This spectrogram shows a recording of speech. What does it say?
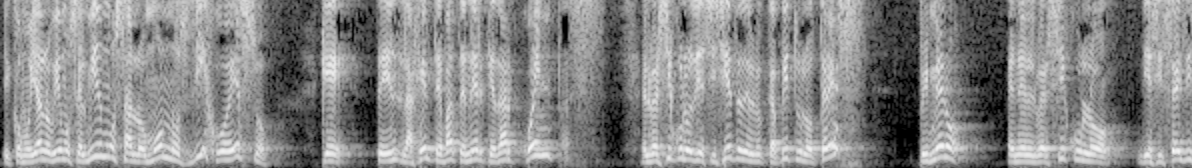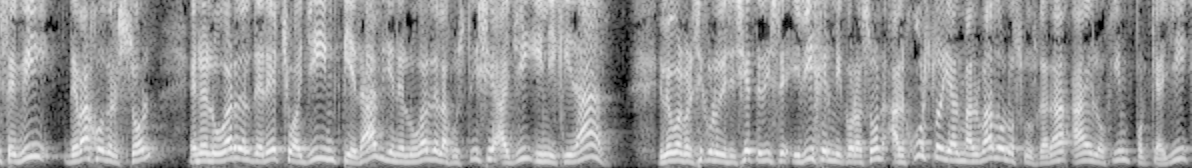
Y como ya lo vimos, el mismo Salomón nos dijo eso, que la gente va a tener que dar cuentas. El versículo 17 del capítulo 3, primero en el versículo 16 dice, vi debajo del sol, en el lugar del derecho allí impiedad y en el lugar de la justicia allí iniquidad. Y luego el versículo 17 dice, y dije en mi corazón, al justo y al malvado los juzgará a Elohim, porque allí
